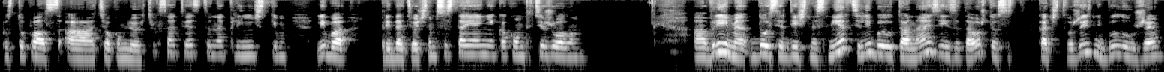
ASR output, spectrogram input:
поступал с отеком легких, соответственно, клиническим, либо при дотечном состоянии каком-то тяжелом, а, время до сердечной смерти, либо эутаназии из-за того, что качество жизни было уже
